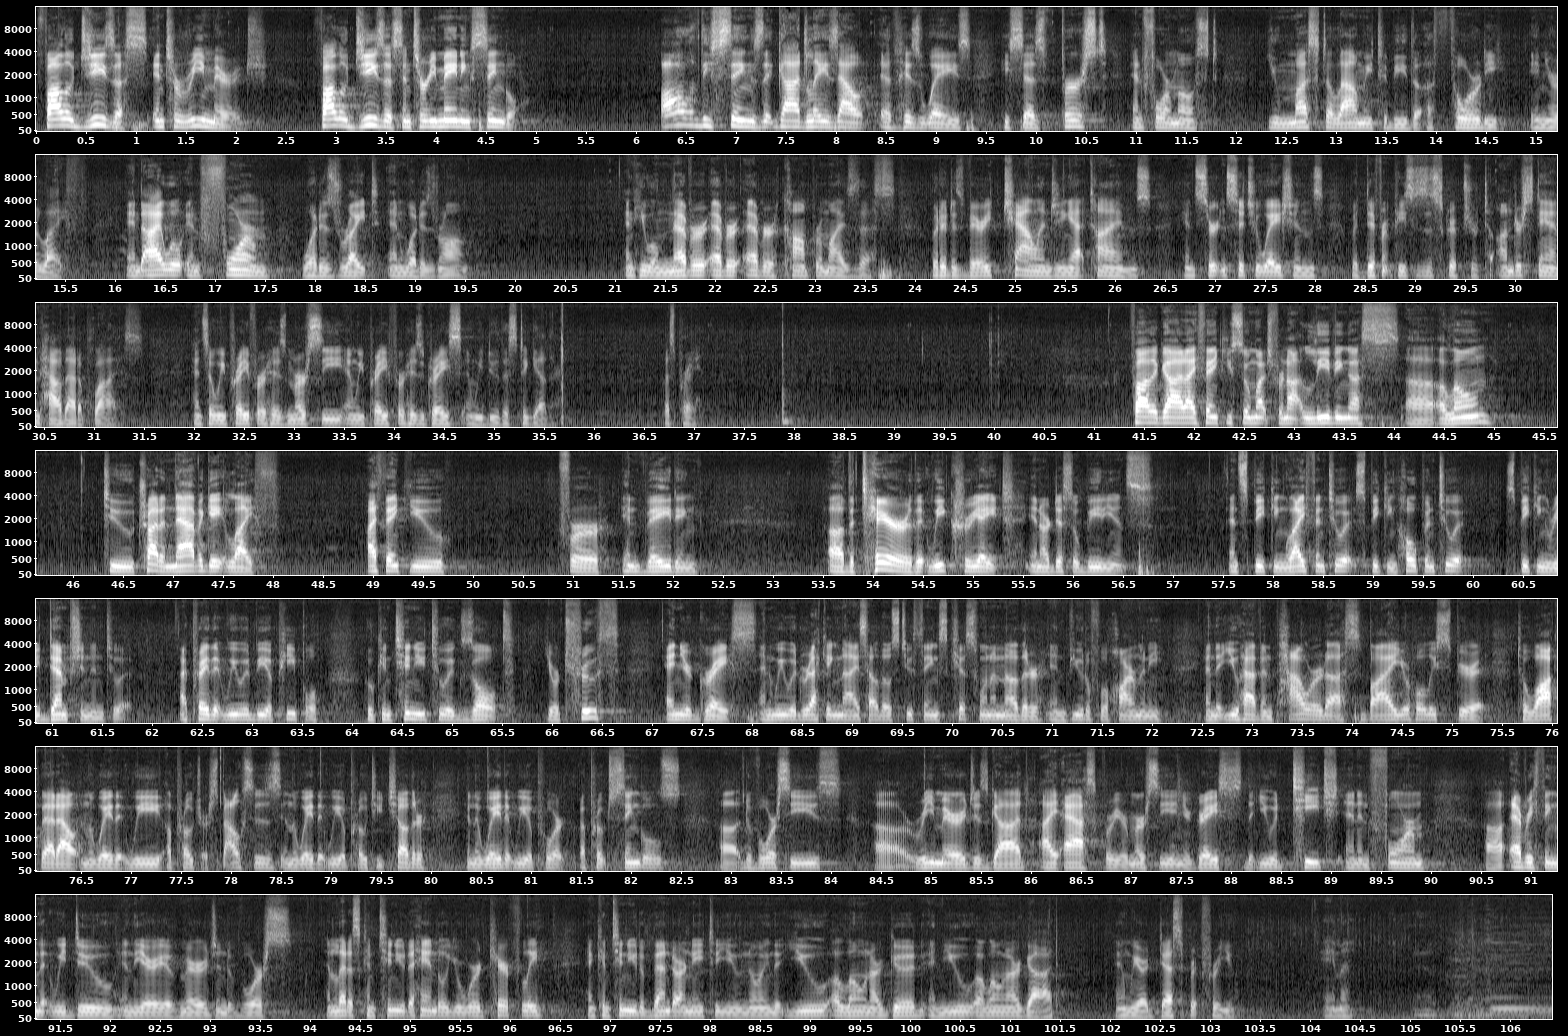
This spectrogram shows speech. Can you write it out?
Follow Jesus into remarriage. Follow Jesus into remaining single. All of these things that God lays out of his ways, he says, first and foremost, you must allow me to be the authority in your life, and I will inform what is right and what is wrong. And he will never, ever, ever compromise this. But it is very challenging at times in certain situations with different pieces of Scripture to understand how that applies. And so we pray for His mercy and we pray for His grace, and we do this together. Let's pray. Father God, I thank you so much for not leaving us uh, alone to try to navigate life. I thank you for invading uh, the terror that we create in our disobedience and speaking life into it, speaking hope into it, speaking redemption into it. I pray that we would be a people who continue to exalt your truth and your grace. And we would recognize how those two things kiss one another in beautiful harmony, and that you have empowered us by your Holy Spirit to walk that out in the way that we approach our spouses, in the way that we approach each other, in the way that we approach, approach singles, uh, divorcees, uh, remarriages, God. I ask for your mercy and your grace that you would teach and inform uh, everything that we do in the area of marriage and divorce. And let us continue to handle your word carefully and continue to bend our knee to you, knowing that you alone are good and you alone are God, and we are desperate for you. Amen.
